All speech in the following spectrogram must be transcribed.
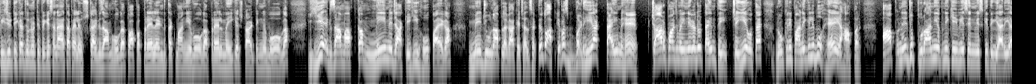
पीजीटी का जो नोटिफिकेशन आया था, पहले उसका एग्ज़ाम होगा तो आप अप्रैल एंड तक मानिए, वो होगा, अप्रैल, मई के स्टार्टिंग में वो होगा। ये एग्ज़ाम आपका मई में जाके ही हो पाएगा। मई, जून आप लगा के चल सकते हो। तो आपके पास बढ़िया टाइम है। चार पाँच महीने का जो टाइम चाहिए होता है। नौकरी पाने के लिए वो है यहाँ पर। आपने जो पुरानी अपनी केवीएस एनवीएस की तैयारियाँ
